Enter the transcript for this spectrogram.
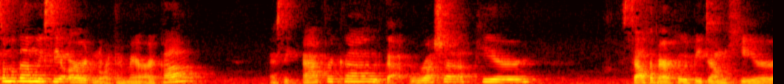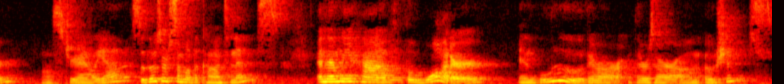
some of them we see are North America. I see Africa, we've got Russia up here. South America would be down here, Australia. So those are some of the continents. And then we have the water in blue, there are there's our um, oceans.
